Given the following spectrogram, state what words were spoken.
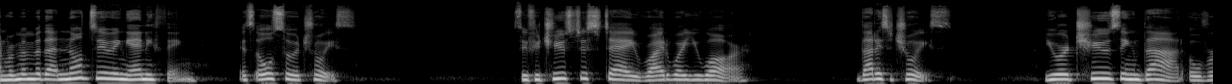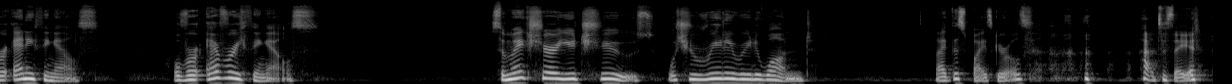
And remember that not doing anything is also a choice. So if you choose to stay right where you are, that is a choice. You are choosing that over anything else, over everything else. So make sure you choose what you really, really want. Like the Spice Girls. Had to say it.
